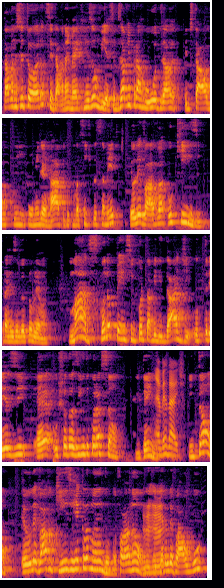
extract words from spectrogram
tava no escritório, sentava na iMac e resolvia. Se eu precisava ir pra rua, precisava editar algo com, com render rápido, com bastante processamento, eu levava o 15 para resolver o problema. Mas, quando eu penso em portabilidade, o 13 é o xodozinho do coração. Entende? É verdade. Então, eu levava o 15 reclamando. Eu falava, não, Uhum. eu quero levar algo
